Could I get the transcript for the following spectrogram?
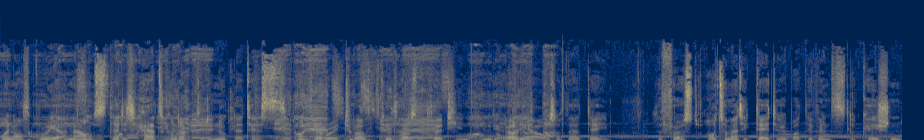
When North Korea announced that it had conducted a nuclear test on February 12, 2013, in the early hours of that day, the first automatic data about the event's location,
